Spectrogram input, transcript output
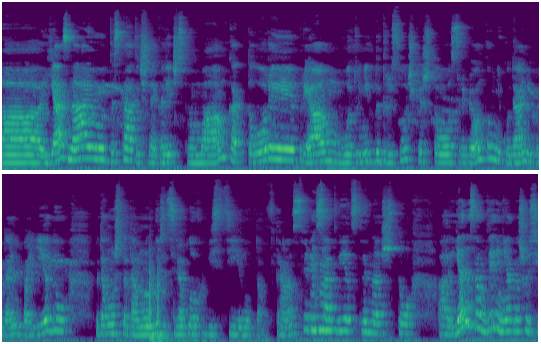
А, я знаю достаточное количество мам, которые прям вот у них до трясучки, что с ребенком никуда никуда не поеду, потому что там он будет себя плохо вести, ну там в трансфере, соответственно, что я на самом деле не отношусь,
